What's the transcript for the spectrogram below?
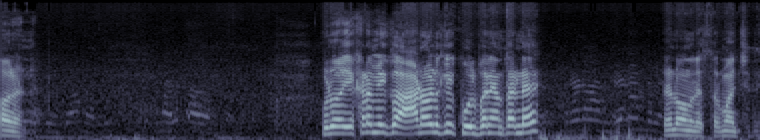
అవునండి. ఇప్పుడు ఇక్కడ మీకు ఆడవాళ్ళకి కూలి పని ఎంత అండి రెండు వందలు ఇస్తారు మంచిది.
